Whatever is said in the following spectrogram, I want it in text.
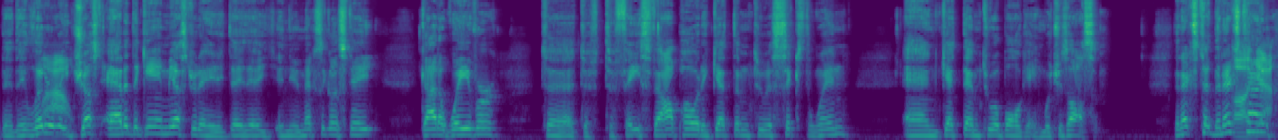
They, they literally Wow. just added the game yesterday. They, they in New Mexico State got a waiver to, to to face Valpo to get them to a sixth win and get them to a bowl game, which is awesome. The next t- the next Uh, time yeah.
